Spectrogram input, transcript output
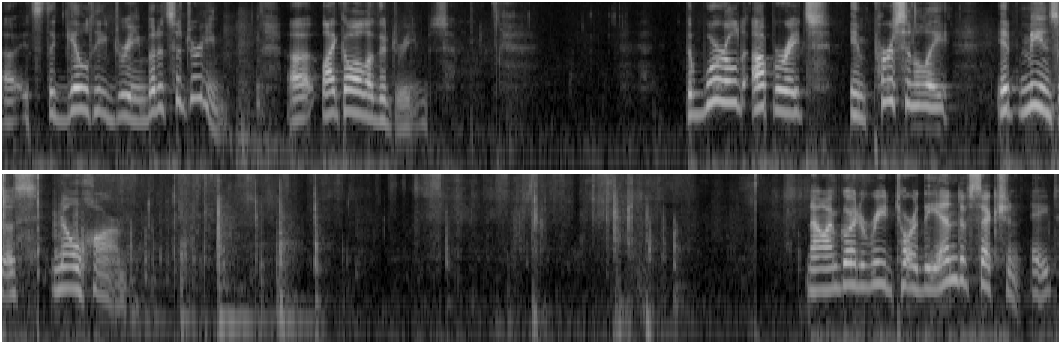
uh, it's the guilty dream, but it's a dream, uh, like all other dreams. The world operates impersonally, it means us no harm. Now I'm going to read toward the end of section 8.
